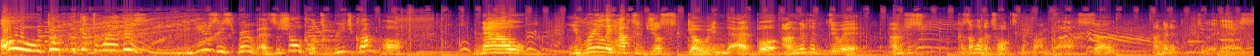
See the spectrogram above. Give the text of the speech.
Oh, don't forget to wear this. You can use this rope as a shortcut to reach Grandpa. Now, you really have to just go in there, but I'm gonna do it. I'm just because I want to talk to the grandpa, so I'm gonna do it this.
